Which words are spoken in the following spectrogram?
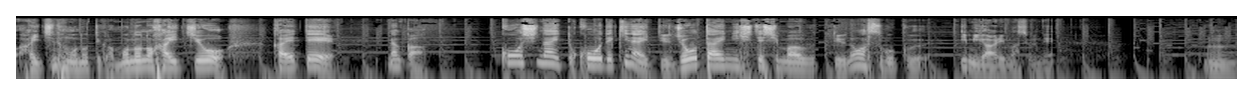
配置のものっていうか物の配置を変えてなんかこうしないとこうできないっていう状態にしてしまうっていうのはすごく意味がありますよね。うん、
